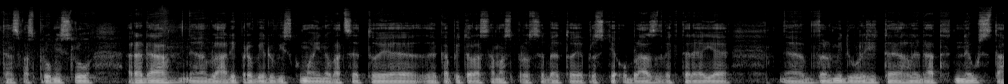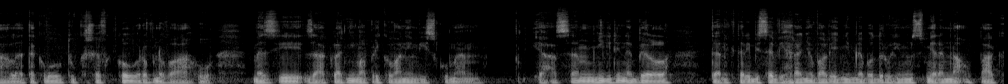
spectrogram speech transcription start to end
ten svaz průmyslu. Rada vlády pro vědu, výzkum a inovace, to je kapitola sama pro sebe, to je prostě oblast, ve které je Eh, velmi důležité hledat neustále takovou tu křevkou rovnováhu mezi základním aplikovaným výzkumem. Já jsem nikdy nebyl ten, který by se vyhraňoval jedním nebo druhým směrem. Naopak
